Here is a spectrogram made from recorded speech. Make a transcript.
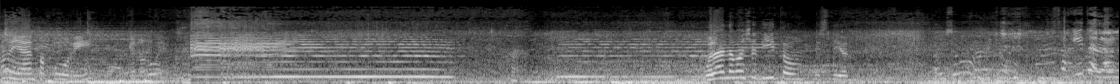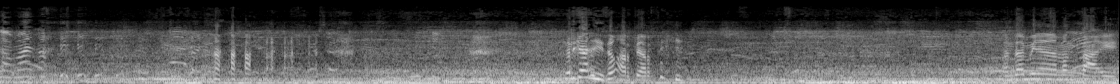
Ano yan? Papuri? Ganun Wala naman siya dito. Piste yun. Sakita lang naman. Balik ka dito, arte-arte. Ang dami na namang tae.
